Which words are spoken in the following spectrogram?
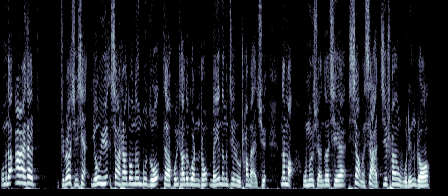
我们的 RSI 指标曲线由于向上动能不足，在回调的过程中没能进入超买区。那么，我们选择其向下击穿五零轴，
